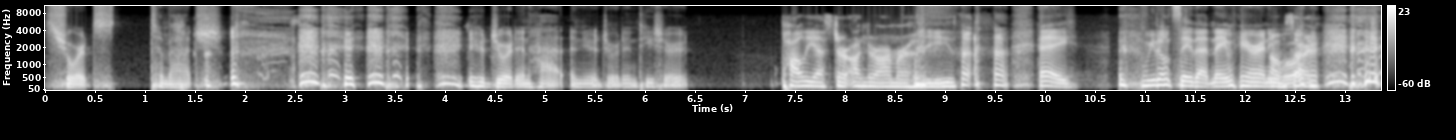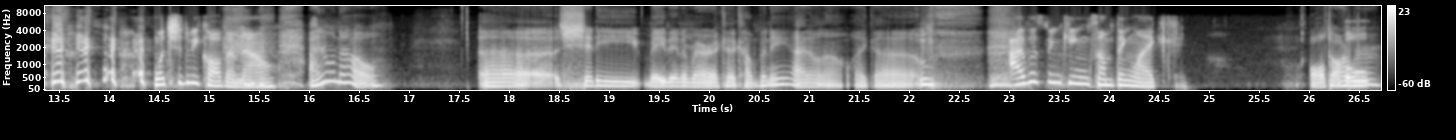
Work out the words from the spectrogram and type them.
shorts to match your Jordan hat and your Jordan t-shirt. Polyester Under Armour hoodies. Hey, we don't say that name here anymore. oh, sorry. what should we call them now? I don't know. Uh, shitty made in America company. I don't know. Like um, I was thinking something like alt armor.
